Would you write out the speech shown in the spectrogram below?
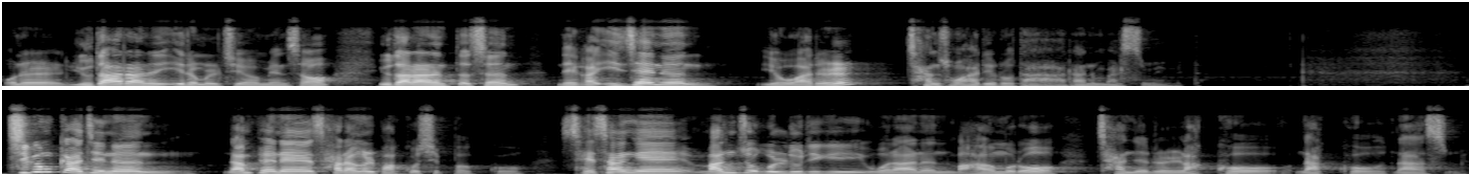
오늘 유다라는 이름을 지으면서 유다라는 뜻은 내가 이제는 여호와를 찬송하리로다라는 말씀입니다. 지금까지는 남편의 사랑을 받고 싶었고 세상의 만족을 누리기 원하는 마음으로 자녀를 낳고 낳고 낳았습니다.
